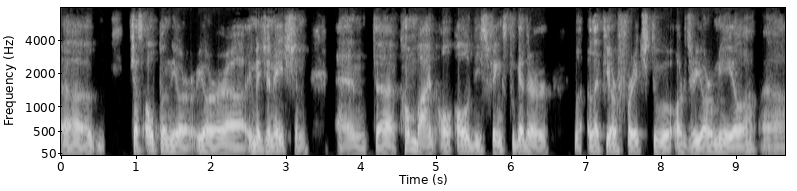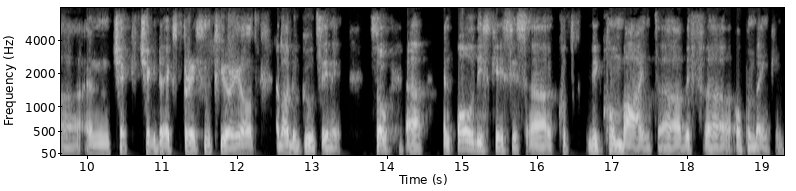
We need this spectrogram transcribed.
uh, just open your your uh, imagination and uh, combine all, all these things together. Let your fridge to order your meal uh, and check check the expiration period about the goods in it. So uh, and all these cases uh, could be combined with open banking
